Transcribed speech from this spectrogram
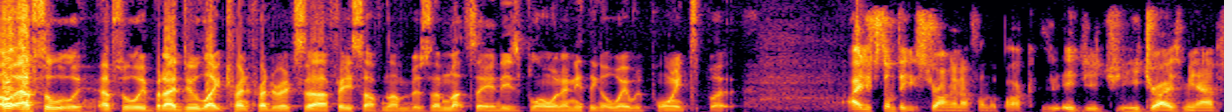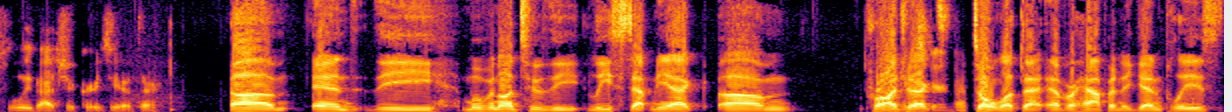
Oh, absolutely, absolutely. But I do like Trent Frederic's uh, face-off numbers. I'm not saying he's blowing anything away with points, but I just don't think he's strong enough on the puck. It, it- he drives me absolutely batshit crazy out there. Um, and the moving on to the Lee Stempniak um, project. Don't let that ever happen again, please.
